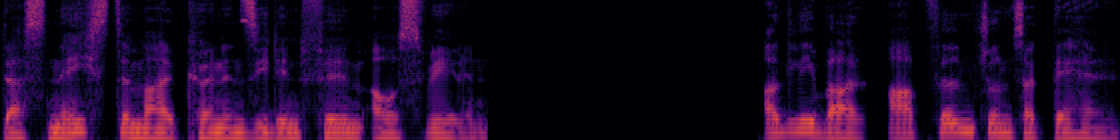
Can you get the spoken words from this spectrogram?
Das nächste Mal können Sie den Film auswählen. अगली बार आप फिल्म चुन सकते हैं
